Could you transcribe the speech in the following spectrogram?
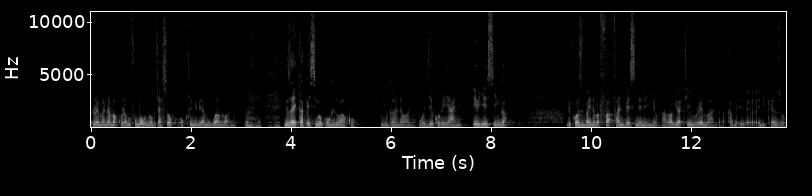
rema namakula bufumbo buno obukyasa okutunyumira mu ggwanga wano. Ndoza ekapa esinga okwogerwako mu uganda wano ng'ogyeko beyaani eyo yesinga because balina ba fan base nene nnyo. Abawagira team rema edi kenzo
